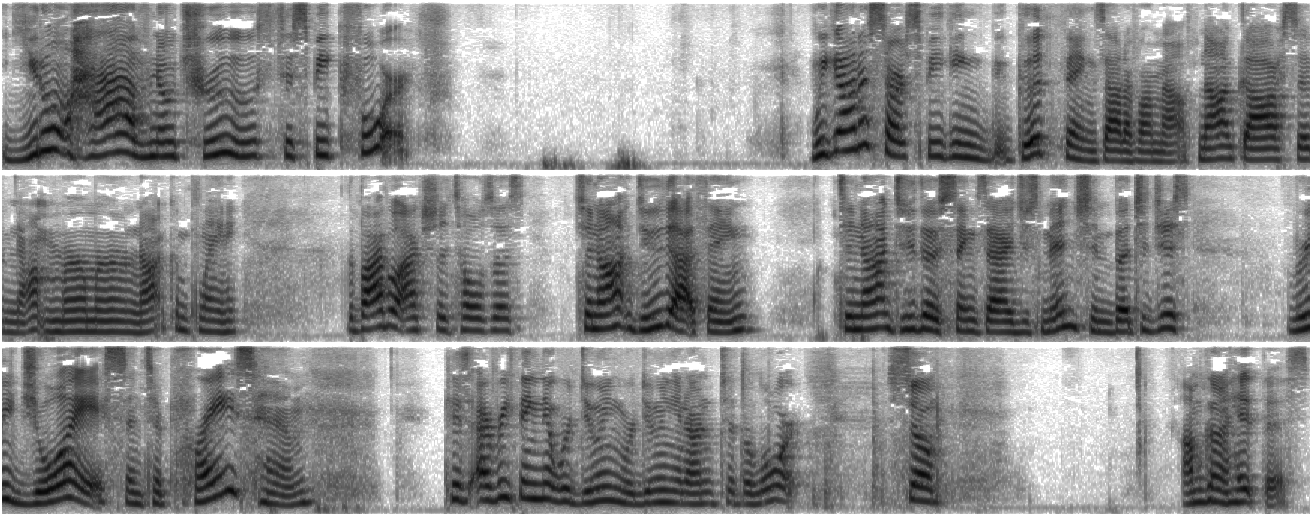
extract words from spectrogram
you don't have no truth to speak forth. We got to start speaking good things out of our mouth, not gossip, not murmur, not complaining. The Bible actually tells us to not do that thing, to not do those things that I just mentioned, but to just rejoice and to praise Him. Because everything that we're doing, we're doing it unto the Lord. So, I'm going to hit this.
